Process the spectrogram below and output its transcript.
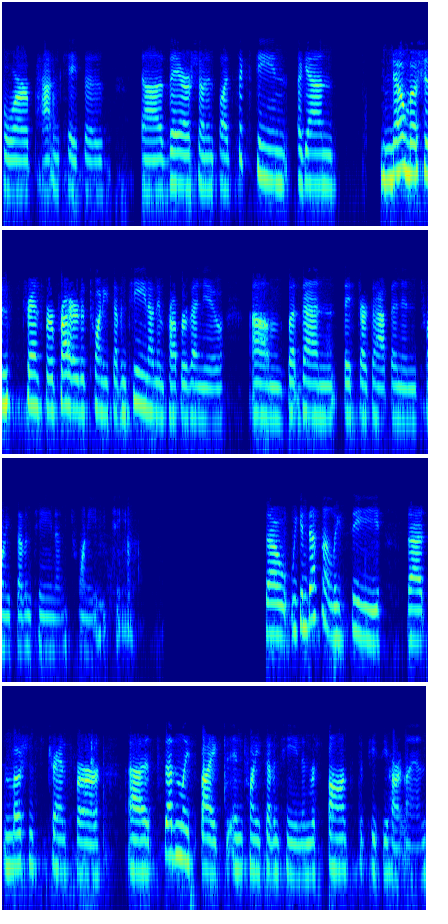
for patent cases. They are shown in slide 16. Again, no motions to transfer prior to 2017 on improper venue. Um, but then they start to happen in 2017 and 2018. So we can definitely see that motions to transfer suddenly spiked in 2017 in response to TC Heartland,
